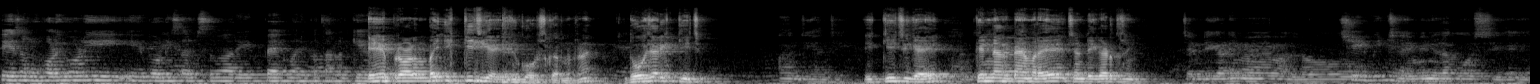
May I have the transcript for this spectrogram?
ਫੇਰ ਸਾਨੂੰ ਹੌਲੀ ਹੌਲੀ ਇਹ ਬੋਡੀ ਸਰਵਿਸ ਬਾਰੇ ਪੈਕ ਬਾਰੇ ਪਤਾ ਲੱਗਿਆ। ਇਹ ਪ੍ਰੋਬਲਮ ਬਾਈ 21 ਚ ਗਏ ਤੁਸੀਂ ਕੋਰਸ ਕਰਨ ਹੈ 2021 ਚ। ਹਾਂਜੀ ਹਾਂਜੀ। 21 ਚ ਗਏ। ਕਿੰਨਾ ਟਾਈਮ ਰਹੇ ਚੰਡੀਗੜ੍ਹ ਤੁਸੀਂ? ਚੰਡੀਗੜ੍ਹ ਹੀ ਮੈਂ ਮੰਨ ਲਓ ਛੇ ਮਹੀਨੇ। 6 ਮਹੀਨੇ ਦਾ ਕੋਰਸ ਸੀਗਾ ਜੀ।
